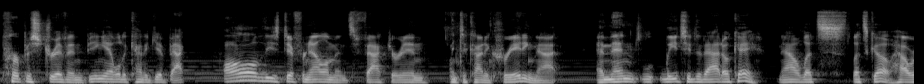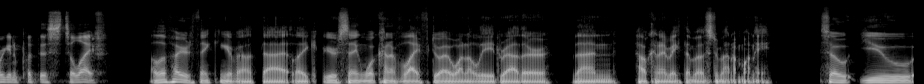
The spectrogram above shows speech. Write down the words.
purpose driven, being able to kind of give back all of these different elements factor in into kind of creating that and then leads you to that okay now let's let's go. How are we going to put this to life i love how you're thinking about that. Like you're saying what kind of life do i want to lead rather than how can i make the most amount of money? So you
